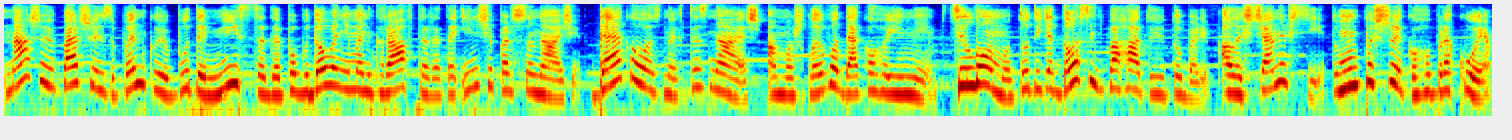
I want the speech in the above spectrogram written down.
нашою першою зупинкою буде місце, де побудовані майнкрафтери та інші персонажі. Декого з них ти знаєш, а можливо декого і ні. В цілому тут є досить багато ютуберів, але ще не всі. Тому пиши, кого бракує.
